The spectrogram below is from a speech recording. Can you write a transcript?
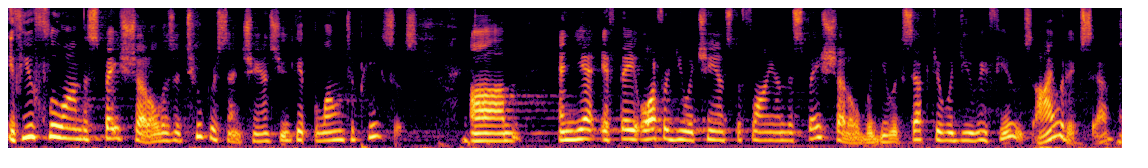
if you flew on the space shuttle, there's a 2% chance you'd get blown to pieces. Um, and yet, if they offered you a chance to fly on the space shuttle, would you accept or would you refuse? I would accept.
